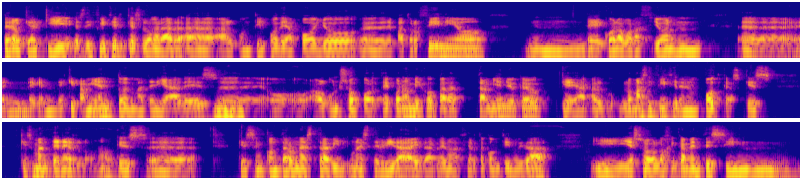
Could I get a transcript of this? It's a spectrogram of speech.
pero que aquí es difícil, que es lograr ah, algún tipo de apoyo eh, de patrocinio, mm, de colaboración eh, en, en equipamiento, en materiales eh, o, o algún soporte económico para también yo creo que algo- lo más difícil en un podcast, que es que es mantenerlo, ¿no? que, es, eh, que es encontrar una, estabi- una estabilidad y darle una cierta continuidad y eso lógicamente sin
